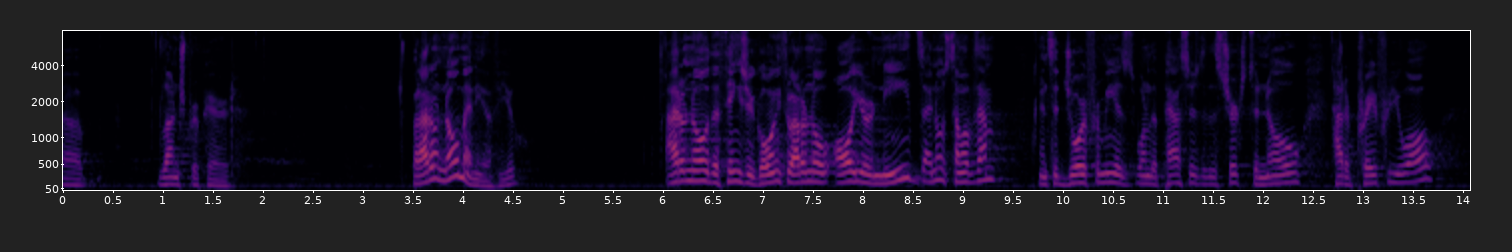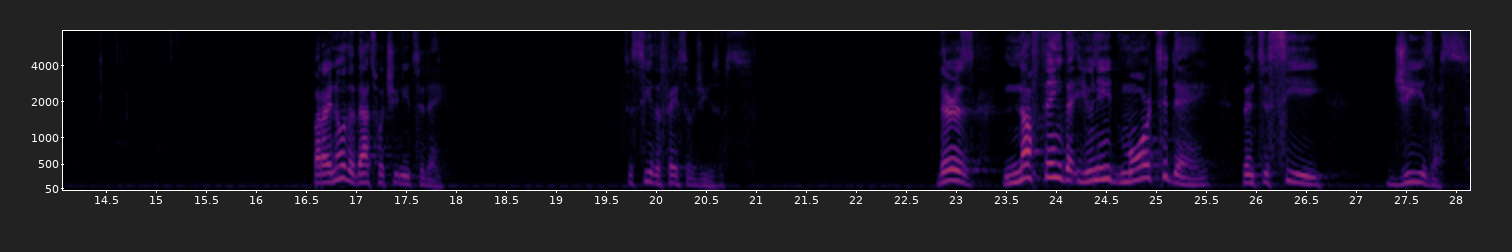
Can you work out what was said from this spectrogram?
uh, lunch prepared. But I don't know many of you. I don't know the things you're going through. I don't know all your needs. I know some of them. And it's a joy for me as one of the pastors of this church to know how to pray for you all. But I know that that's what you need today to see the face of Jesus. There is nothing that you need more today than to see Jesus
